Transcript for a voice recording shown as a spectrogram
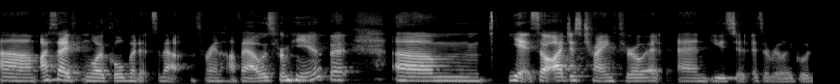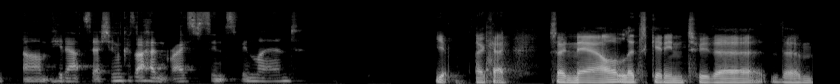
Um, I say local, but it's about three and a half hours from here. But um, yeah, so I just trained through it and used it as a really good um, hit out session because I hadn't raced since Finland. Yep. Okay. So now let's get into the the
